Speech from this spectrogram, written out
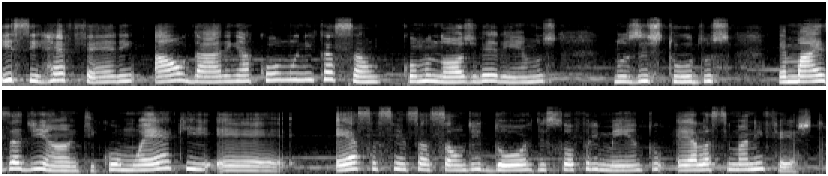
e se referem ao darem a comunicação, como nós veremos nos estudos é mais adiante, como é que é, essa sensação de dor, de sofrimento, ela se manifesta.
